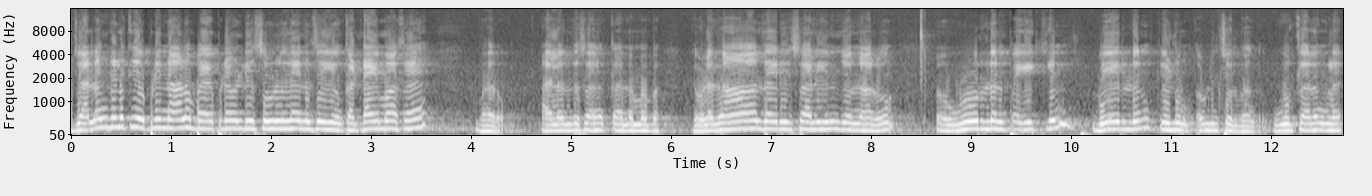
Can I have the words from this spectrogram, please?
ஜனங்களுக்கு எப்படினாலும் பயப்பட வேண்டிய சூழ்நிலை என்ன செய்யும்? கட்டாயமாக வரும். அதில் வந்து ச- க- நம்ம ப- எவ்வளோதான் தைரியசாலின்னு சொன்னாலும் ஊருடன் பகைக்கின் வேருடன் கெடும் அப்படின்னு சொல்லுவாங்க. ஊர்க்காரங்களை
